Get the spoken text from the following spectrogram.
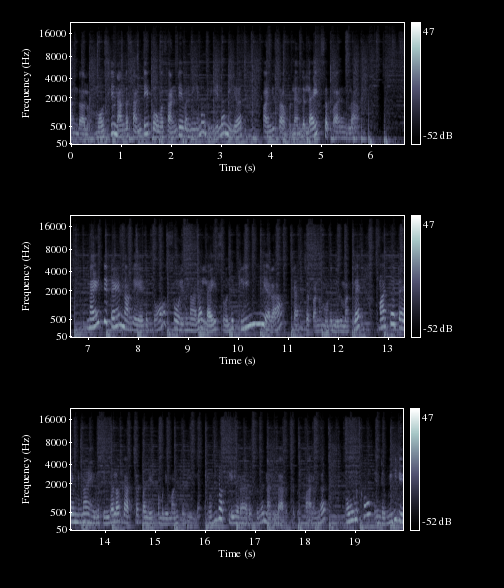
வந்தாலும் மோஸ்ட்லி நாங்கள் சண்டே போவோம். சண்டே வந்தீங்கன்னா ரியலாக நீங்கள் வாங்கி சாப்பிடலாம். இந்த லைட்ஸை பாருங்களா நைட்டு டைம் நாங்கள் எடுத்தோம். ஸோ இதனால் லைட்ஸ் வந்து கிளியராக கேப்சர் பண்ண முடிஞ்சது மக்களே. மற்ற டைம்னா எங்களுக்கு இந்தளவு கேப்சர் பண்ணியிருக்க முடியுமான்னு தெரியல. ரொம்ப கிளியராக இருக்குது நல்லா இருக்குது. பாருங்கள் உங்களுக்கும் இந்த வீடியோ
